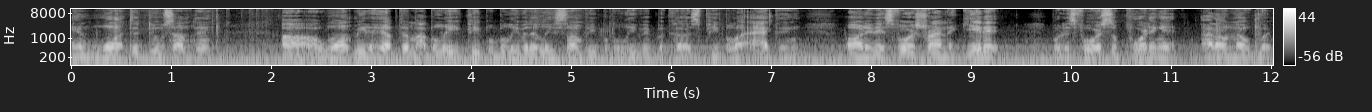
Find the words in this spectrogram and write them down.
and want to do something, uh, or want me to help them. I believe people believe it, at least some people believe it, because people are acting on it as far as trying to get it. But as far as supporting it, I don't know. But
